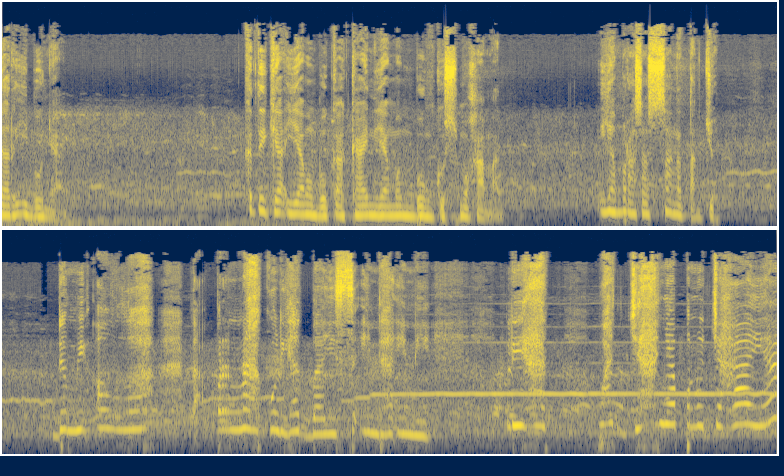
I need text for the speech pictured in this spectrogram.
dari ibunya. Ketika ia membuka kain yang membungkus Muhammad, ia merasa sangat takjub. Demi Allah, tak pernah kulihat bayi seindah ini. Lihat, wajahnya penuh cahaya.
